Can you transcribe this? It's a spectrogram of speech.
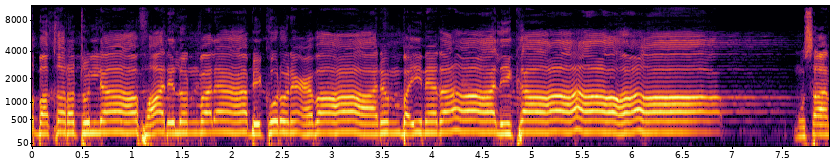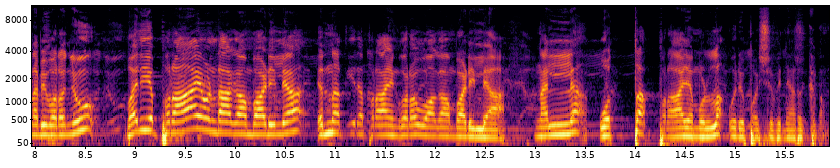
ബഖറത്തുൻ ലാ ഫാരിലുൻ വലാ ബികുറുൻ അവാനും ബൈന ദാലിക. മുസാ നബി പറഞ്ഞു വലിയ പ്രായം ഉണ്ടാകാൻ പാടില്ല എന്നാൽ തീരെ പ്രായം കുറവാകാൻ പാടില്ല. നല്ല ഒത്ത പ്രായമുള്ള ഒരു പശുവിനെ അറുക്കണം.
